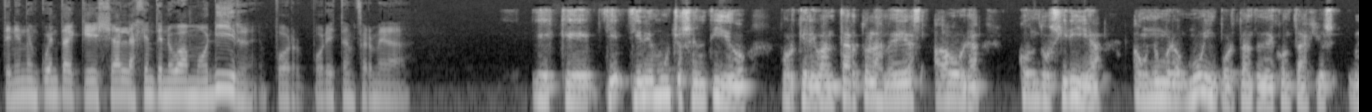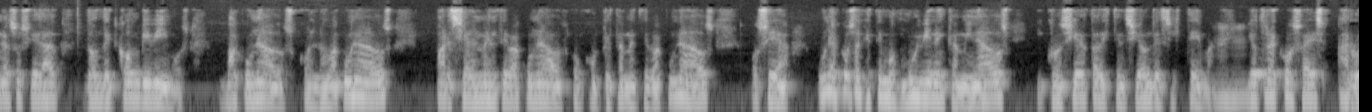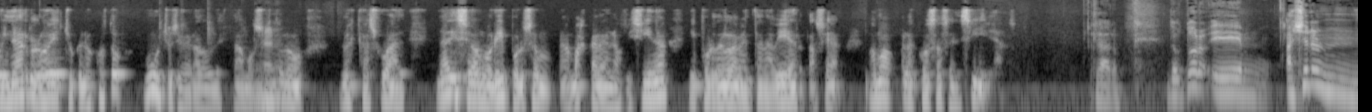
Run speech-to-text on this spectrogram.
teniendo en cuenta que ya la gente no va a morir por, por esta enfermedad? Es que tiene mucho sentido porque levantar todas las medidas ahora conduciría a un número muy importante de contagios, una sociedad donde convivimos vacunados con no vacunados, parcialmente vacunados con completamente vacunados. O sea, una cosa es que estemos muy bien encaminados y con cierta distensión del sistema. Y otra cosa es arruinar lo hecho, que nos costó mucho llegar a donde estamos. Esto no, no es casual. Nadie se va a morir por usar una máscara en la oficina y por tener la ventana abierta. O sea, vamos a las cosas sencillas. Claro. Doctor, eh, ayer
